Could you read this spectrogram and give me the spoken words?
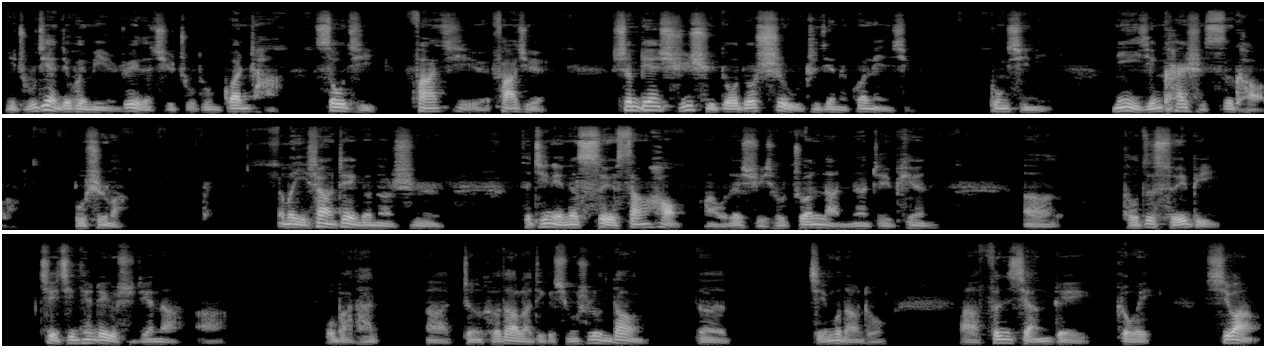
你逐渐就会敏锐的去主动观察、搜集、发掘、发掘身边许许多多事物之间的关联性。恭喜你，你已经开始思考了，不是吗？那么以上这个呢，是在今年的四月三号啊，我在雪球专栏的这篇呃投资随笔，借今天这个时间呢啊，我把它啊整合到了这个熊市论道的节目当中啊，分享给各位，希望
